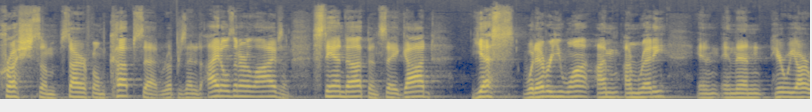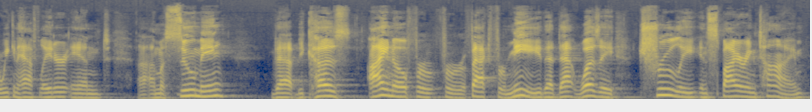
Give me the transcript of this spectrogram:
crush some styrofoam cups that represented idols in our lives and stand up and say, God, yes, whatever you want, I'm, I'm ready. And, and then here we are a week and a half later, and uh, I'm assuming that because I know for, for a fact for me that that was a truly inspiring time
